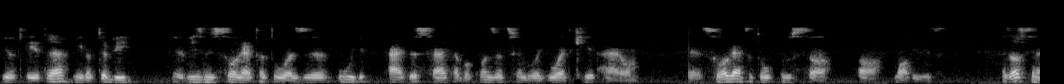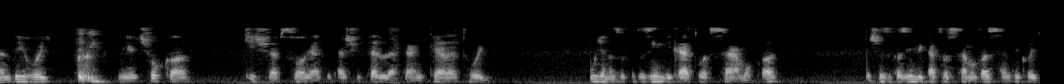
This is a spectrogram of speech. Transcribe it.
jött létre, míg a többi vízműsz szolgáltató az úgy állt össze általában a konzorciumban, hogy volt két-három szolgáltató plusz a, a Mavíz. Ez azt jelenti, hogy mi egy sokkal kisebb szolgáltatási területen kellett, hogy ugyanazokat az indikátor számokat, és ezek az indikátor számok azt jelentik, hogy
